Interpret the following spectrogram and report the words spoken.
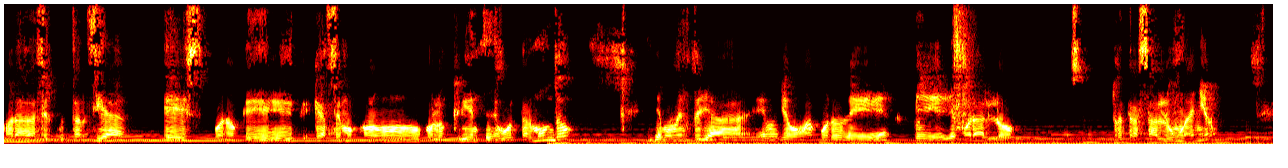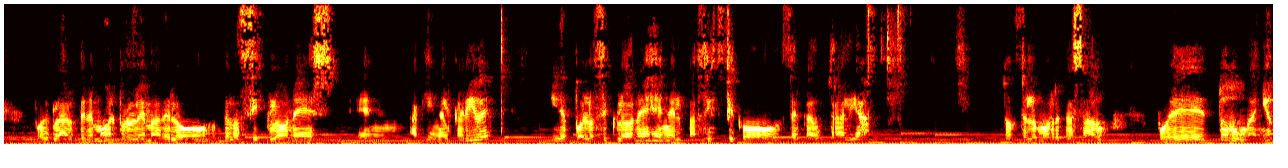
Ahora la circunstancia es, bueno, ¿qué, qué hacemos con, con, los clientes de vuelta al mundo? De momento ya hemos llegado a un acuerdo de, de demorarlo, retrasarlo un año, porque claro, tenemos el problema de, de los ciclones aquí en el Caribe y después los ciclones en el Pacífico cerca de Australia. Entonces lo hemos retrasado pues todo un año.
